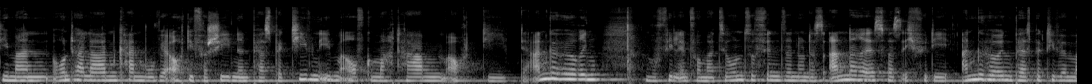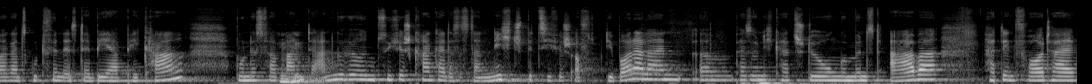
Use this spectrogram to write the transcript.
die man runterladen kann, wo wir auch die verschiedenen Perspektiven eben aufgemacht haben, auch die der Angehörigen, wo viele Informationen zu finden sind. Und das andere ist, was ich für die Angehörigenperspektive immer ganz gut finde, ist der BAPK, Bundesverband mhm. der Angehörigen psychisch Kranker. Das ist dann nicht spezifisch auf die Borderline-Persönlichkeitsstörung gemünzt, aber hat den Vorteil,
